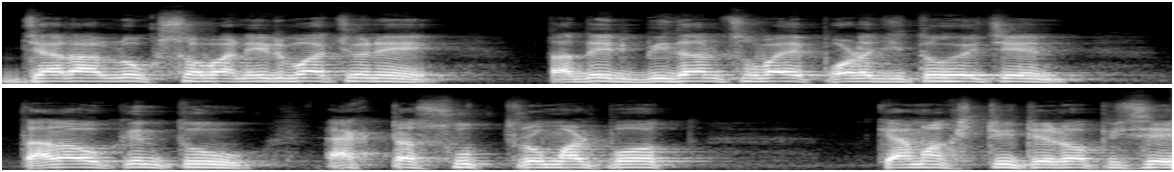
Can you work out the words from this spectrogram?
যারা লোকসভা নির্বাচনে তাদের বিধানসভায় পরাজিত হয়েছেন, তারাও কিন্তু একটা সূত্র মারফত ক্যামাক স্ট্রিটের অফিসে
